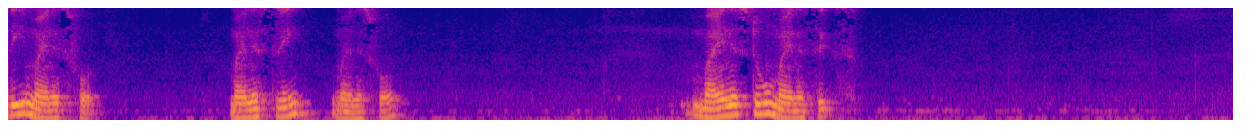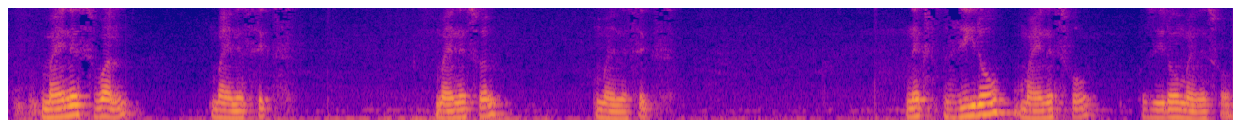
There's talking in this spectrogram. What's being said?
3 minus 4 minus 3 minus 4 minus 2 minus 6 minus 1 minus 6 minus 1 minus 6 next 0 minus 4 0 minus 4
